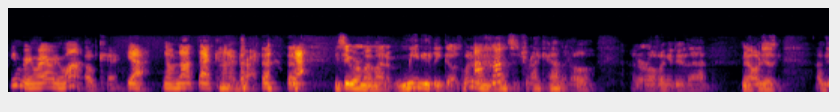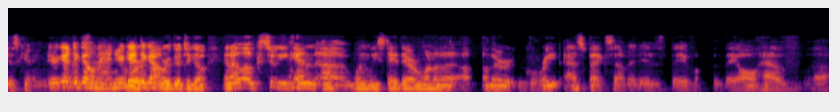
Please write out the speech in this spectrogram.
You can bring whatever you want. Okay. Yeah, no, not that kind of dry. Yeah. You see where my mind immediately goes. What do you mean? Uh-huh. That's a dry cabin. Oh, I don't know if I can do that. No, I'm just I'm just kidding. You're good to go, Sorry. man. You're good to go. We're good to go. And I love K'esugi Ken. Uh, when we stayed there, one of the uh, other great aspects of it is they've they all have uh,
